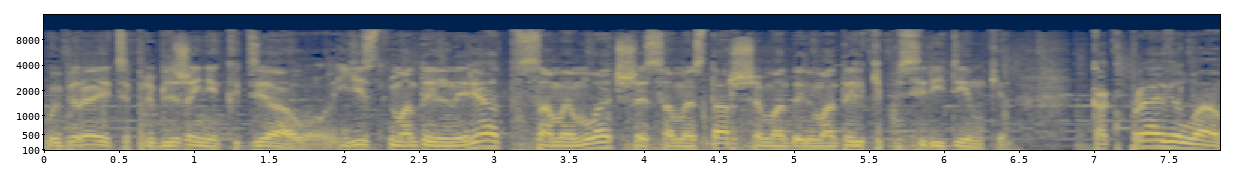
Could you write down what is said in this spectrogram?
выбираете приближение к идеалу. Есть модельный ряд, самая младшая, самая старшая модель, модельки посерединке. Как правило,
